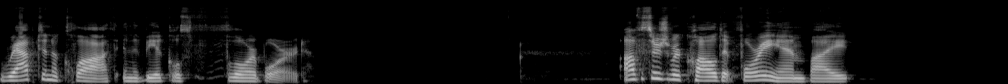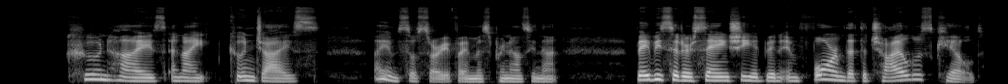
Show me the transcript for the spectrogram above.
wrapped in a cloth in the vehicle's floorboard. Officers were called at 4 a.m. by Kunhais and I Kunjais. I am so sorry if I'm mispronouncing that. Babysitter saying she had been informed that the child was killed.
